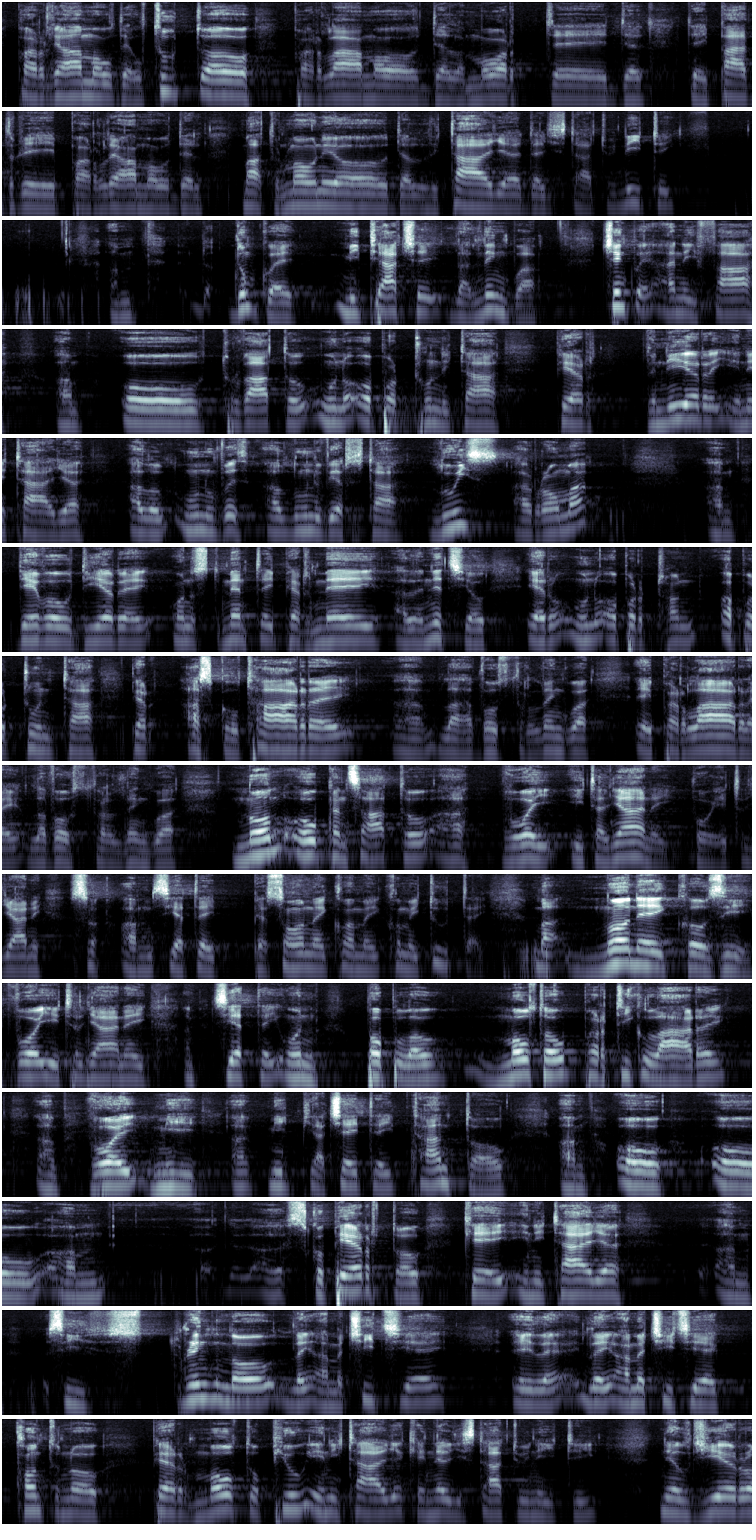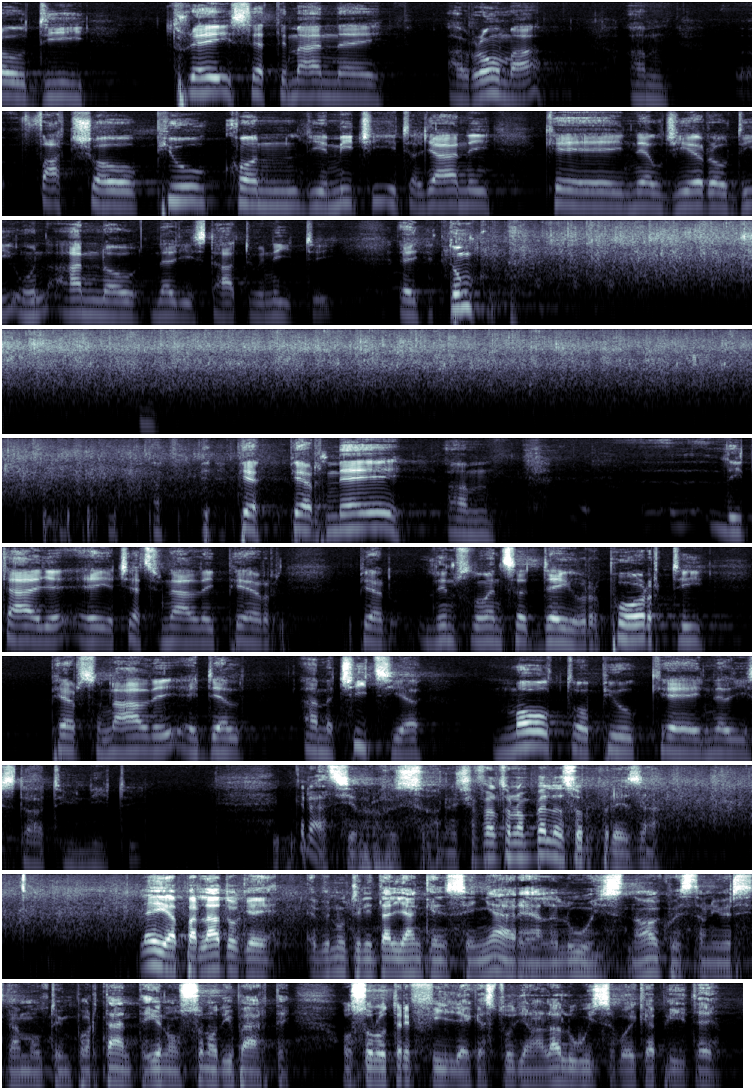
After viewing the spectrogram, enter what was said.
parliamo del tutto, parliamo della morte de, dei padri, parliamo del matrimonio, dell'Italia, degli Stati Uniti. Um, dunque mi piace la lingua. Cinque anni fa um, ho trovato un'opportunità per venire in Italia all'Università Luis a Roma Um, devo dire onestamente per me all'inizio era un'opportunità per ascoltare uh, la vostra lingua e parlare la vostra lingua. Non ho pensato a voi italiani, voi italiani so, um, siete persone come, come, tutte, ma non è così. Voi italiani um, siete un popolo molto particolare, um, voi mi, uh, mi piacete tanto. Ho ho scoperto che in Italia si stringono le amicizie e le, le amicizie contano per molto più in Italia che negli Stati Uniti. Nel giro di tre settimane a Roma um, faccio più con gli amici italiani che nel giro di un anno negli Stati Uniti. E dunque, per, per me um, l'Italia è eccezionale per, per l'influenza dei rapporti personali e dell'amicizia molto più che negli Stati Uniti. Grazie professore, ci ha fatto una bella sorpresa. Lei ha parlato che è venuto in Italia anche a insegnare alla LUIS, no? questa università molto importante. Io non sono di parte, ho solo tre figlie che studiano alla LUIS, voi capite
